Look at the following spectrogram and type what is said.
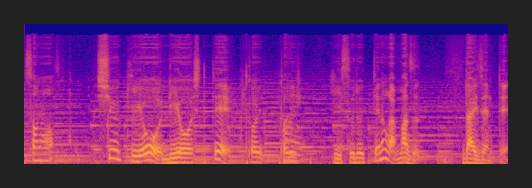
い、その周期を利用して取引するっていうのがまず大前提。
